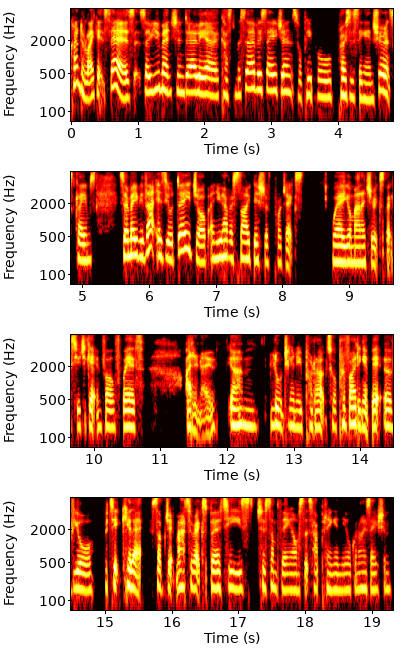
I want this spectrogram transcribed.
kind of like it says. So you mentioned earlier customer service agents or people processing insurance claims. So maybe that is your day job and you have a side dish of projects where your manager expects you to get involved with, I don't know, um, launching a new product or providing a bit of your particular subject matter expertise to something else that's happening in the organization.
